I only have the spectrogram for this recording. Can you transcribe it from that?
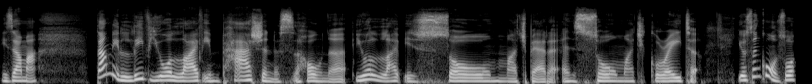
你知道吗？ 当你 live your life in passion 的时候呢，your life is so much better and so much greater。有生跟我说，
